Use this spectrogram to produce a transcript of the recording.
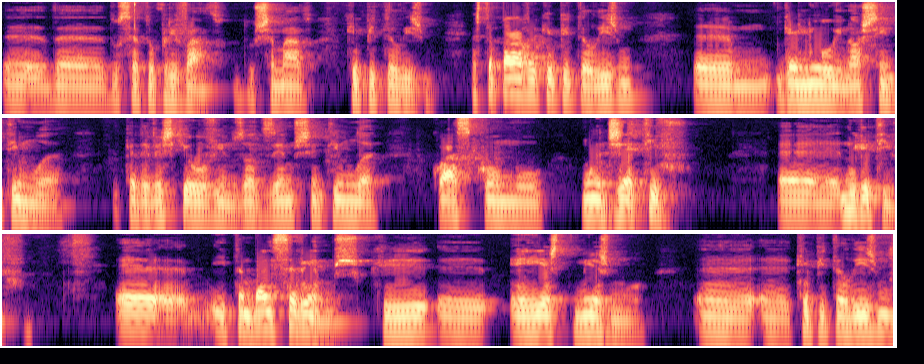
uh, da, do setor privado, do chamado capitalismo. Esta palavra capitalismo um, ehm, ganhou e nós sentimos-la, cada vez que a ouvimos ou dizemos, sentimos-la quase como um adjetivo uh, negativo. Uh, e também sabemos que é este mesmo capitalismo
